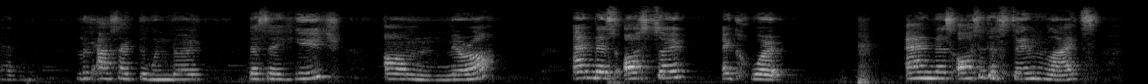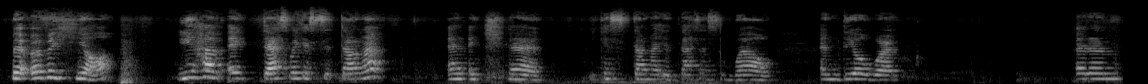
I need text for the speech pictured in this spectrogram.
and look outside the window. There's a huge um, mirror, and there's also a quote. And there's also the same lights, but over here you have a desk where you can sit down at, and a chair. You can sit down at your desk as well and do your work. And then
